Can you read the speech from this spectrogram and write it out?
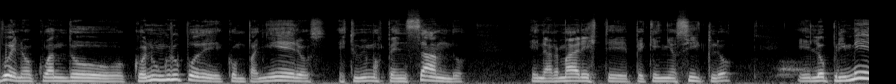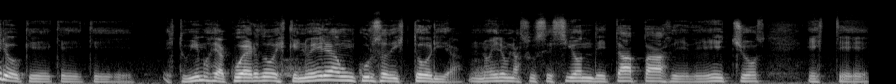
Bueno, cuando con un grupo de compañeros estuvimos pensando en armar este pequeño ciclo, eh, lo primero que, estuvimos de acuerdo es que no era un curso de historia, no era una sucesión de etapas, de, hechos, este,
